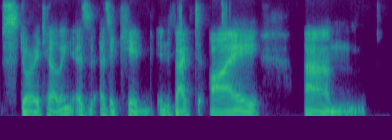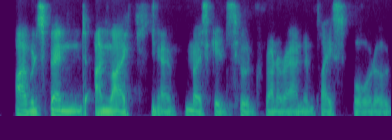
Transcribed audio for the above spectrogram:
storytelling as, as a kid. In fact i um, I would spend, unlike you know most kids who would run around and play sport or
